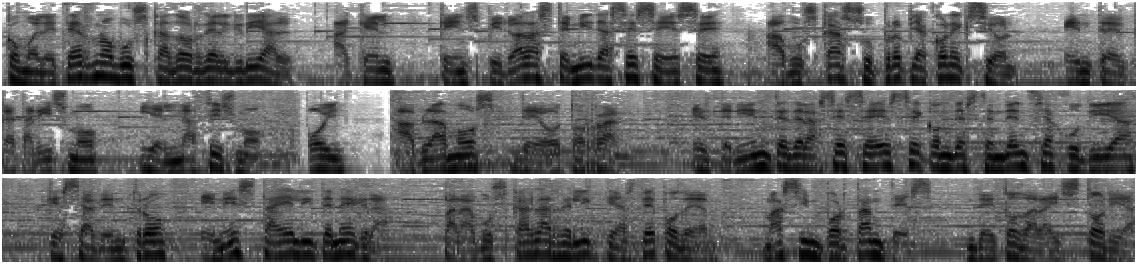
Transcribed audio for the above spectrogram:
como el eterno buscador del Grial, aquel que inspiró a las temidas SS a buscar su propia conexión entre el catarismo y el nazismo. Hoy hablamos de Otto Rahn, el teniente de las SS con descendencia judía que se adentró en esta élite negra para buscar las reliquias de poder más importantes de toda la historia.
